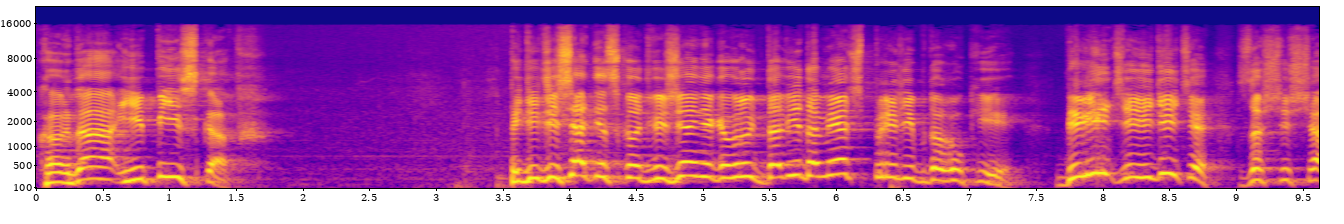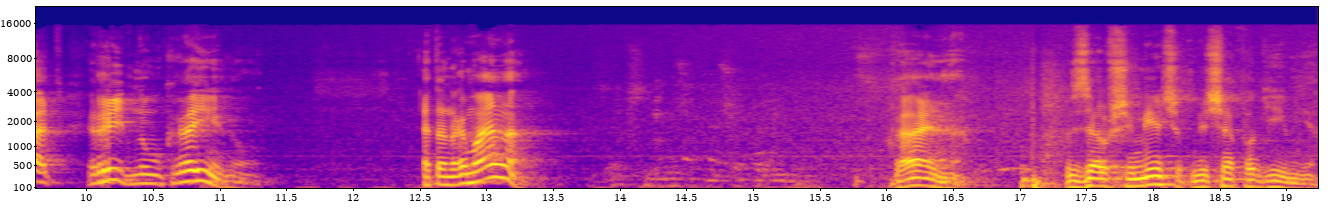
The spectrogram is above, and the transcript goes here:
когда епископ Пятидесятницкого движения говорит, Давида меч прилип до руки, берите, идите защищать рідну Украину. Это нормально? Правильно. Взявший меч, от меча погибнет.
